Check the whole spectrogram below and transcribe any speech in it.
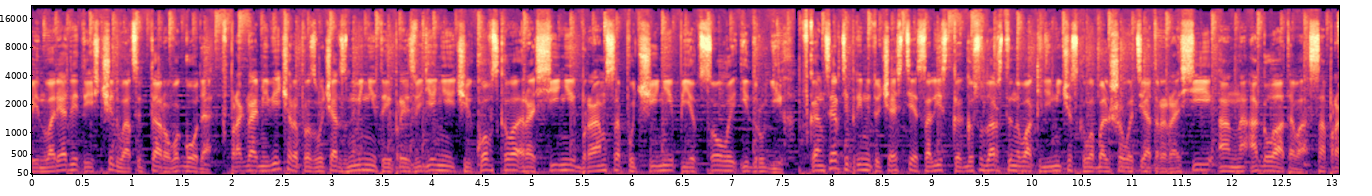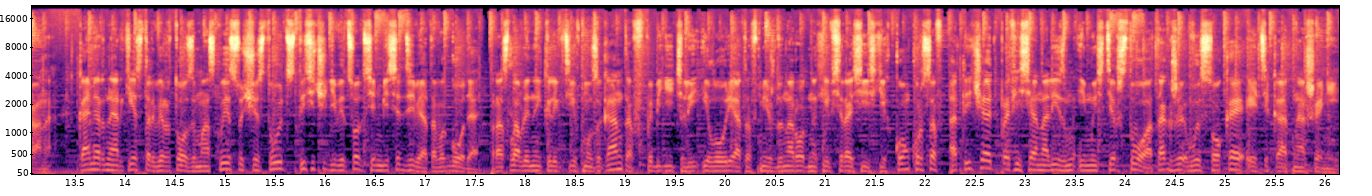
января 2022 года. В программе вечера прозвучат знаменитые произведения Чайковского, Россини, Брам Брамса, Пучини, Пьецолы и других. В концерте примет участие солистка Государственного академического Большого театра России Анна Аглатова, сопрано. Камерный оркестр «Виртуозы Москвы» существует с 1979 года. Прославленный коллектив музыкантов, победителей и лауреатов международных и всероссийских конкурсов отличают профессионализм и мастерство, а также высокая этика отношений.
